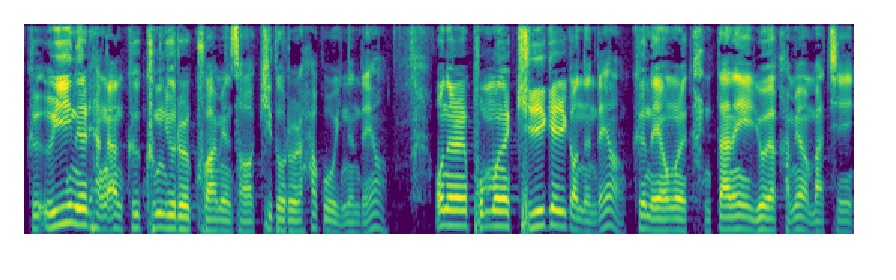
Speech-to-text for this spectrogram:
그 의인을 향한 그 긍휼을 구하면서 기도를 하고 있는데요. 오늘 본문을 길게 읽었는데요. 그 내용을 간단히 요약하면 마치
